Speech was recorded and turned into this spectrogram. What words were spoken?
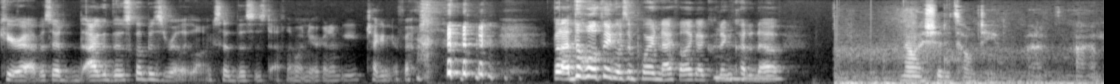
Kira episode. I, this clip is really long, so this is definitely when you're gonna be checking your phone. but the whole thing was important. I felt like I couldn't cut it out. No, I should have told you, but um,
